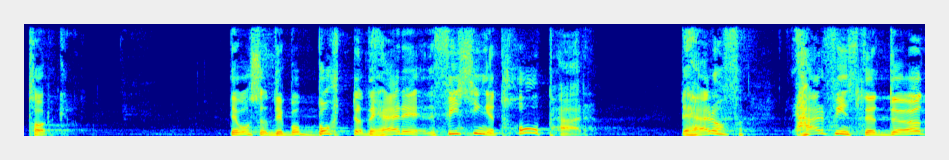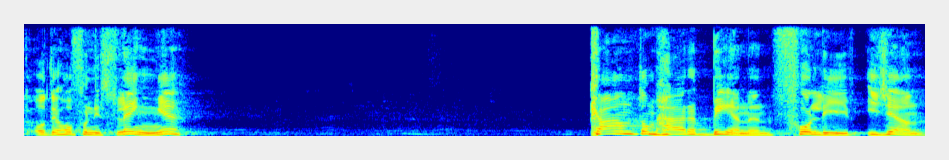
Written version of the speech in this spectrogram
torkade. Det var, så, det var borta, det, här är, det finns inget hopp här. Det här, här finns det död och det har funnits länge. Kan de här benen få liv igen?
